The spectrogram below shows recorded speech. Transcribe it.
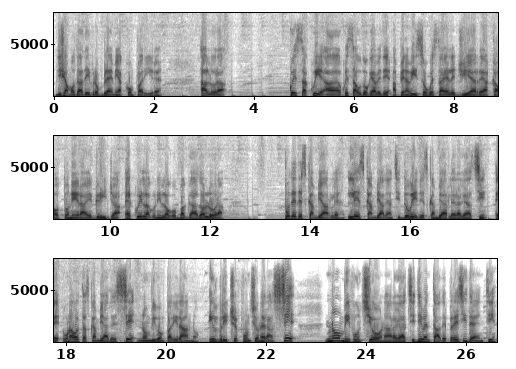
diciamo dà dei problemi a comparire. Allora questa qui uh, questa auto che avete appena visto questa LG RH8 nera e grigia è quella con il logo buggato. Allora potete scambiarle. Le scambiate anzi dovete scambiarle ragazzi. E una volta scambiate se non vi compariranno il glitch funzionerà. Se non vi funziona ragazzi diventate presidenti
